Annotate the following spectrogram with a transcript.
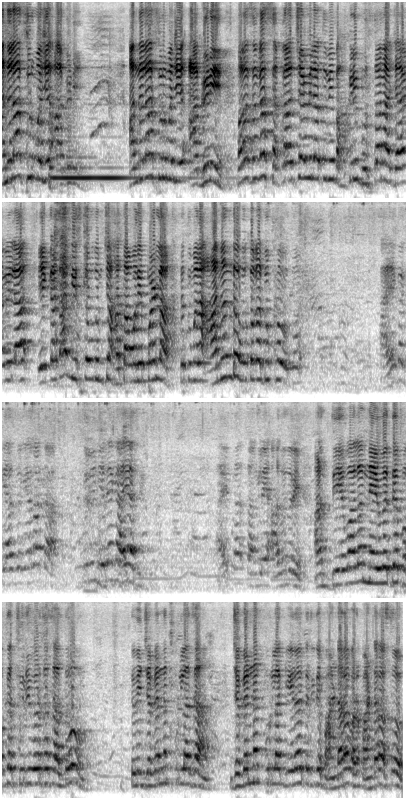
अनलासूर म्हणजे आग्नी अन्नलासूर म्हणजे आग्नी मला सांगा सकाळच्या वेळेला तुम्ही भाकरी भुसताना ज्या वेळेला एखादा दिसतो तुमच्या हातामध्ये पडला तर तुम्हाला आनंद होतो का दुःख होतो? आहे का गॅस वगैरे का तुम्ही गेले का? आहे अजून? आहे का? चांगले आनंद रे. आणि देवाला नैवेद्य फक्त चुलीवरचा चालतो हो. तुम्ही जगन्नाथपूरला जा. जगन्नाथपूरला गेलं तर तिथे भांडारा भांडारा असतो.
